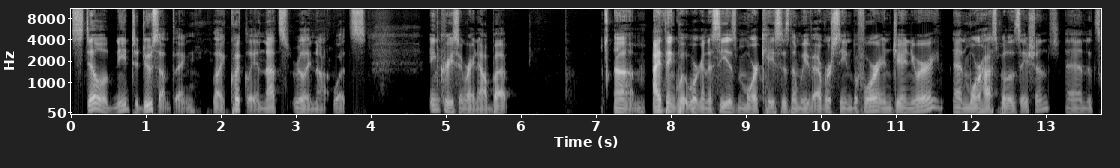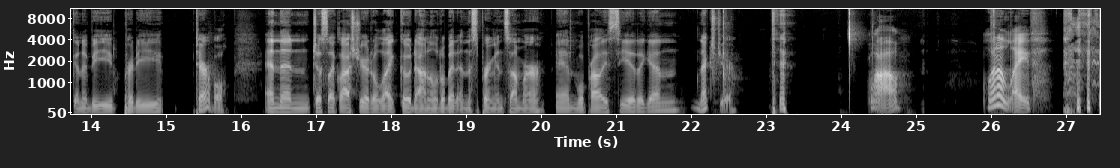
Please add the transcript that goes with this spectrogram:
still need to do something like quickly, and that's really not what's increasing right now. But um, I think what we're going to see is more cases than we've ever seen before in January and more hospitalizations, and it's going to be pretty terrible. And then just like last year, it'll like go down a little bit in the spring and summer, and we'll probably see it again next year. wow. What a life.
